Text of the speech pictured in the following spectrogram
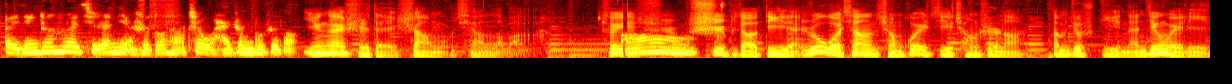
北京征税起征点是多少？这我还真不知道。应该是得上五千了吧？所以是是比较低一点。如果像省会级城市呢，咱们就是以南京为例。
